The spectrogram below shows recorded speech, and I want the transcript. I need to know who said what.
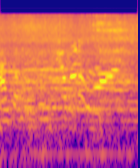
Speaker 1: fragile. You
